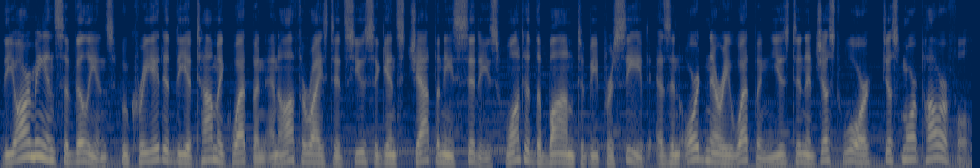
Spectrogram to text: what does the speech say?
The army and civilians who created the atomic weapon and authorized its use against Japanese cities wanted the bomb to be perceived as an ordinary weapon used in a just war, just more powerful.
